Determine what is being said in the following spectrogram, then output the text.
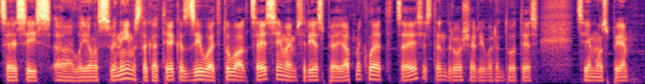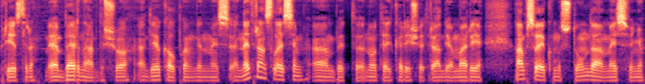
cēsīs uh, lielas svinības, tā kā tie, kas dzīvojat tuvāk cēsīm, vai jums ir iespēja apmeklēt cēsis, tad droši arī varat doties ciemos pie priestera Bernārda šo dievkalpojumu, gan mēs netranslēsim, bet noteikti arī šeit rādījām arī apsveikumu stundā mēs viņu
